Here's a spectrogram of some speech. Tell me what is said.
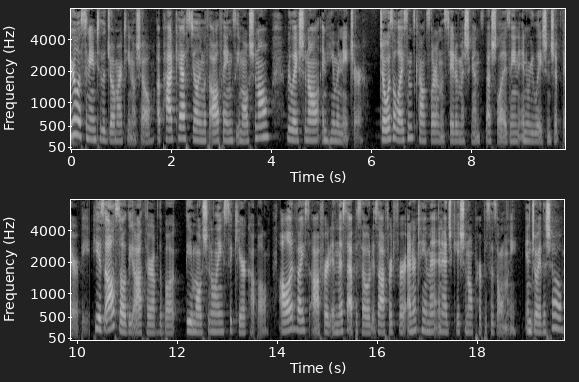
You're listening to The Joe Martino Show, a podcast dealing with all things emotional, relational, and human nature. Joe is a licensed counselor in the state of Michigan specializing in relationship therapy. He is also the author of the book, The Emotionally Secure Couple. All advice offered in this episode is offered for entertainment and educational purposes only. Enjoy the show.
